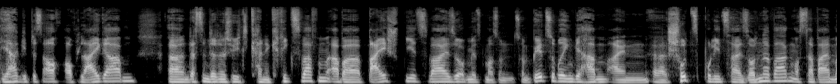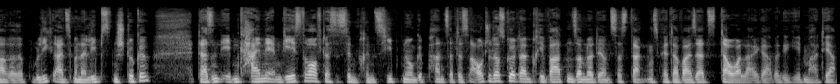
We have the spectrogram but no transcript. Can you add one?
Ja, gibt es auch, auch Leihgaben. Äh, das sind dann natürlich keine Kriegswaffen, aber beispielsweise, um jetzt mal so ein, so ein Bild zu bringen, wir haben einen äh, Schutzpolizei-Sonderwagen aus der Weimarer Republik, eins meiner liebsten Stücke. Da sind eben keine MGs drauf, das ist im Prinzip nur ein gepanzertes Auto. Das gehört einem privaten Sammler, der uns das dankenswerterweise als Dauerleihgabe gegeben hat, ja.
